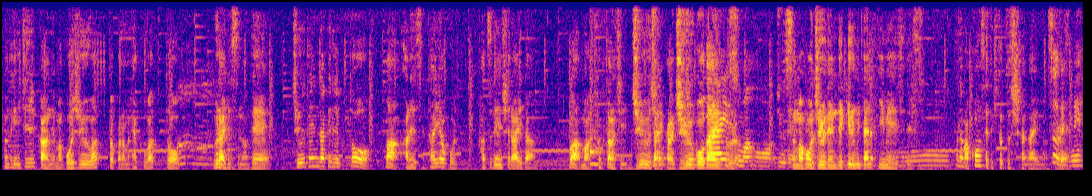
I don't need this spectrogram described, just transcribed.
基本的に1時間でまあ 50W からまあ 100W ぐらいですので充電だけでいくとまああれですね太陽光発電してる間はまあ極端な話10台から15台ぐらいスマホ充電。スマホを充電できるみたいなイメージです。ただまあコンセント1つしかないのでそうですね。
